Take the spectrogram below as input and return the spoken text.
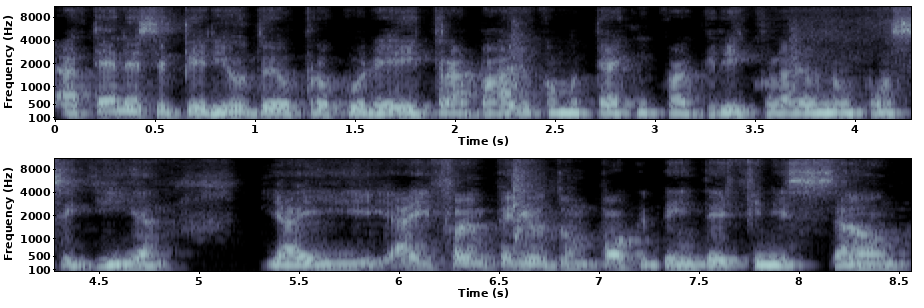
até nesse período eu procurei trabalho como técnico agrícola eu não conseguia. E aí aí foi um período um pouco de indefinição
